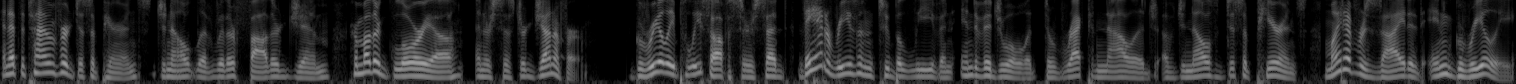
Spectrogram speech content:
And at the time of her disappearance, Jonelle lived with her father, Jim, her mother, Gloria, and her sister, Jennifer. Greeley police officers said they had a reason to believe an individual with direct knowledge of Jonelle's disappearance might have resided in Greeley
